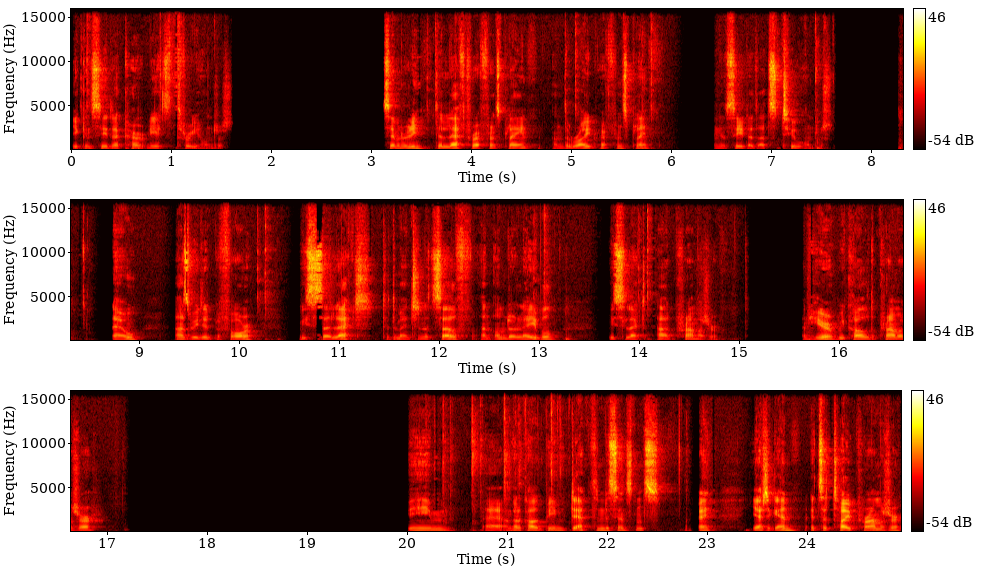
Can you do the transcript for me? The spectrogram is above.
you can see that currently it's 300. Similarly, the left reference plane and the right reference plane, and you'll see that that's 200. Now, as we did before, we select the dimension itself and under label, we select add parameter. And here we call the parameter beam, uh, I'm going to call it beam depth in this instance. Okay, Yet again, it's a type parameter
